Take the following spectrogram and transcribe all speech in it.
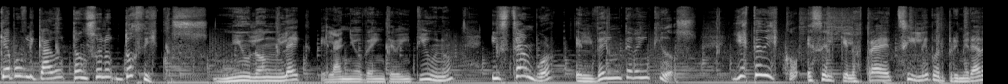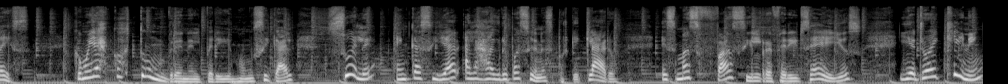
que ha publicado tan solo dos discos, New Long Lake el año 2021 y Stanford el 2022. Y este disco es el que los trae Chile por primera vez. Como ya es costumbre en el periodismo musical, suele encasillar a las agrupaciones porque, claro, es más fácil referirse a ellos y a Dry Cleaning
